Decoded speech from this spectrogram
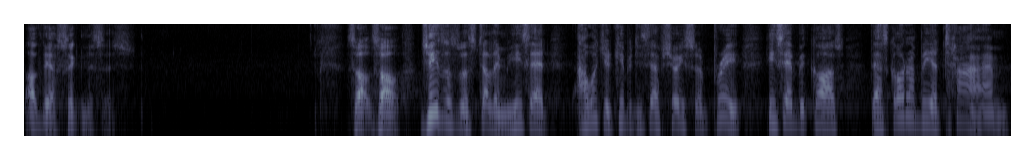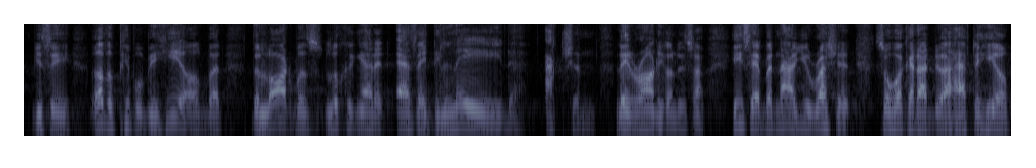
of their sicknesses. So, so Jesus was telling me, he said, I want you to keep it to yourself, show yourself free. He said, because there's going to be a time, you see, other people will be healed, but the Lord was looking at it as a delayed action. Later on, he's going to do something. He said, but now you rush it, so what can I do? I have to heal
